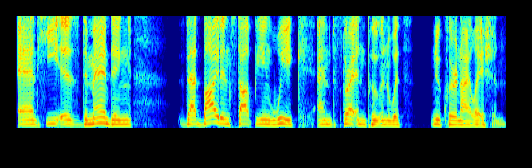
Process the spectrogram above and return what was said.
and he is demanding that Biden stop being weak and threaten Putin with nuclear annihilation.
